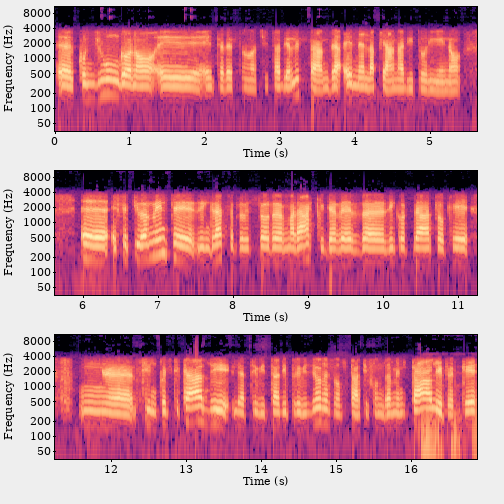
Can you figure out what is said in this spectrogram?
eh, congiungono e, e interessano la città di Alessandria e nella piana di Torino. Eh, effettivamente ringrazio il professor Maracchi di aver eh, ricordato che mh, mm, eh, sì, in questi casi le attività di previsione sono state fondamentali perché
